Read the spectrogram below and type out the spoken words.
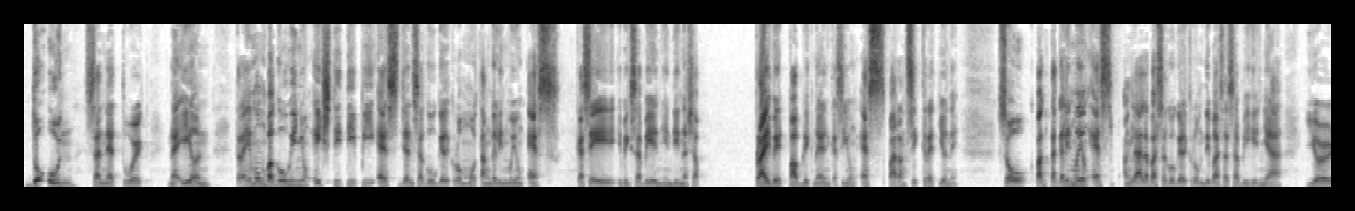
doon sa network na iyon. Try mong baguhin yung HTTPS dyan sa Google Chrome mo, tanggalin mo yung S. Kasi ibig sabihin, hindi na siya private, public na yun kasi yung S parang secret yun eh. So, pag tagalin mo yung S, ang lalabas sa Google Chrome, 'di ba, sasabihin niya, your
